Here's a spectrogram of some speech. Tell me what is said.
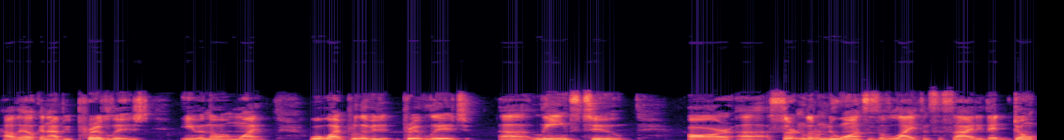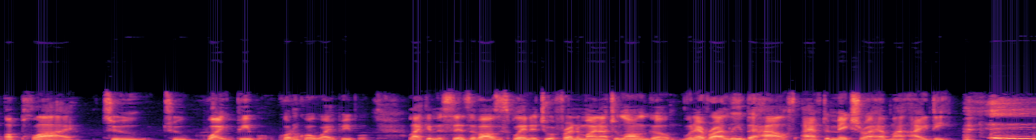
How the hell can I be privileged even though I'm white? Well, white privilege, privilege uh, leans to are uh, certain little nuances of life and society that don't apply to to white people, quote unquote white people. Like in the sense of I was explaining it to a friend of mine not too long ago. Whenever I leave the house, I have to make sure I have my ID.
